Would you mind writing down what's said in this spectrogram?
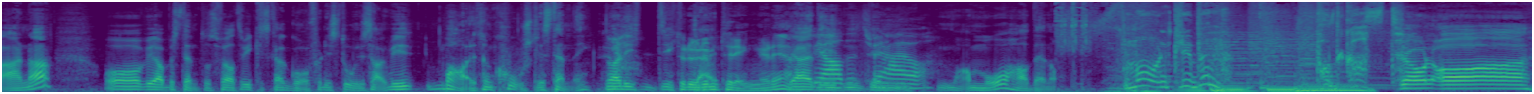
Erna. Og vi har bestemt oss for at vi ikke skal gå for de store sakene. Vi Bare sånn koselig stemning. Nå er de Tror du de trenger det? Ja, de, Ja, det tror jeg også. Man må ha det nå. Morgenklubben. Podkast. Joel og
